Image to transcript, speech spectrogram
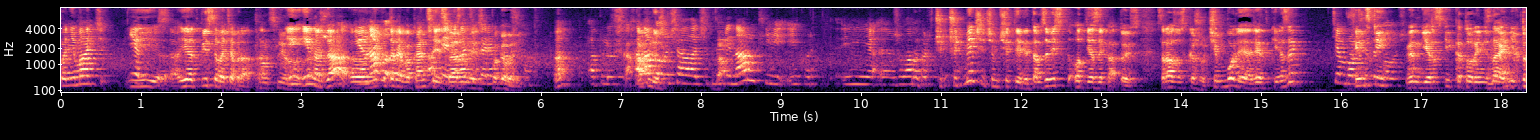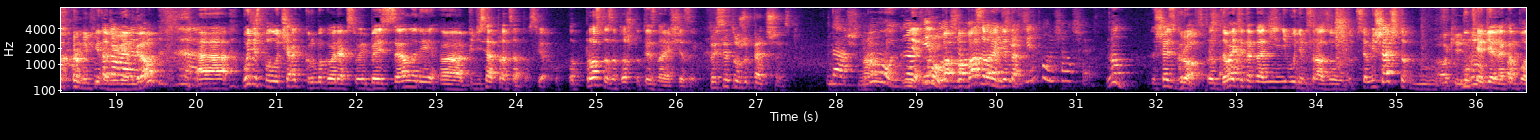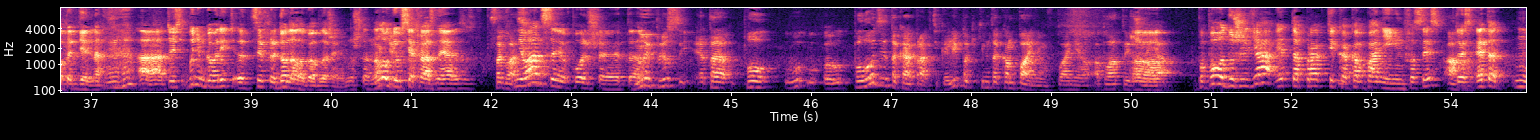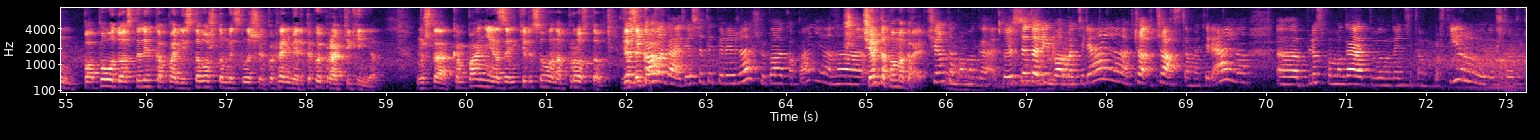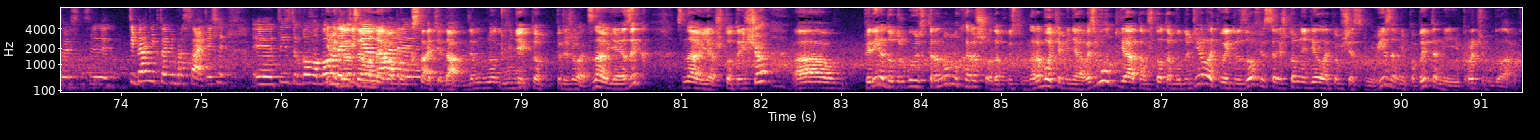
понимать И и, отписывать. и отписывать обратно. И иногда э, И она некоторые бы- вакансии Окей, связаны с поговорить. о. А? О плюшках. О Она плюшках. получала 4 Да. на руки и, квар- и э, жила в Ну, квартире. чуть, чуть меньше, чем 4, там зависит от языка. То есть, сразу скажу, чем более редкий язык, Тем финский, венгерский, который не знает никто, кроме финнов и венгров, Да. а, будешь получать, грубо говоря, к своей base salary а, 50% сверху. Вот просто за то, что ты знаешь язык. То есть это уже 5-6. Да. на- Ну, Ну, нет, Фин ну, ба- получал- базовая где-то, Фин получал 6. ну, 6 гроз. Давайте тогда не, не будем сразу тут все мешать, чтобы Окей, муки ну, отдельно, компот отдельно. Мгм. А, то есть будем говорить э, цифры до налогообложения, потому что налоги Окей. у всех разные. Согласен. Нюансы в Польше это... Ну и плюс это по у- по лоде такая практика, либо по каким-то компаниям в плане оплаты жилья. А, По поводу жилья, это практика компании Infosys. Ага. То есть это ну, по поводу остальных компаний, из того, что мы слышали, по крайней мере, такой практики нет. Потому что компания заинтересована просто в Но не языках, помогает. Если ты переезжаешь, любая компания, она чем-то помогает. чем-то Мгм. помогает. То есть это Ну, либо прикольно. материально, ча- часто материально, э, плюс помогает э, найти там квартиру или что-то. То есть э, тебя никто не бросает. Если э, ты из другого города и тебе Иммиграционный дали... вопрос, кстати, да, для многих людей, кто переживает. Знаю я язык, знаю я что-то еще, а, перееду в другую страну, ну хорошо, допустим, на работе меня возьмут, я там что-то буду делать, выйду из офиса, и что мне делать вообще с визами, побытами и прочими делами.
